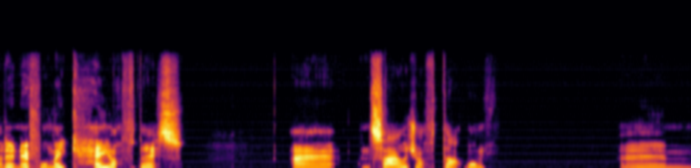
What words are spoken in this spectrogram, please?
I don't know if we'll make hay off this uh, and silage off that one. Um,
